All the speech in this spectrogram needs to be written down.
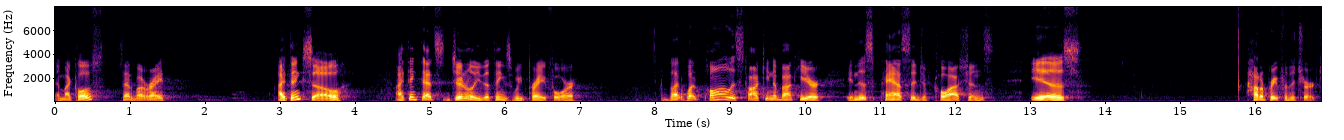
Am I close? Is that about right? I think so. I think that's generally the things we pray for. But what Paul is talking about here in this passage of Colossians is how to pray for the church.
